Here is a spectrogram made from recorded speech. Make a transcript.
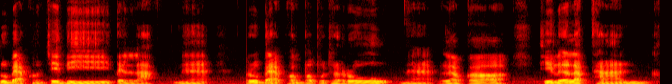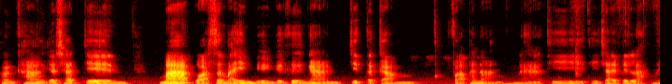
รูปแบบของเจดีย์เป็นหลักนะฮะรูปแบบของพระพุทธรูปนะฮะแล้วก็ที่เหลือหลักฐานค่อนข้างจะชัดเจนมากกว่าสมัยอื่นๆ ก็คืองานจิตรกรรมฝาผนังนะฮะที่ที่ใช้เป็นหลักใน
